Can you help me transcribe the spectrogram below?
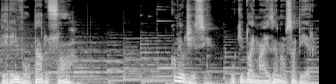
terei voltado só? Como eu disse, o que dói mais é não saber.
